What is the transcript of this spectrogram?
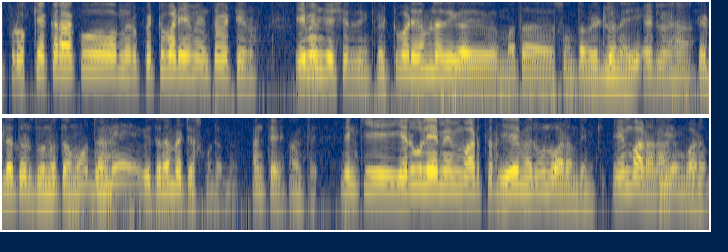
ఇప్పుడు ఒక్క ఎకరాకు మీరు పెట్టుబడి ఏమి ఎంత పెట్టారు ఏమేమి చేసారు దీనికి? పెట్టుబడి ఏం లేదు ఇక మత సొంతం ఎడ్లు ఉన్నాయి. ఎడ్లు ఎడ్లతో దున్నుతాము దున్ని విత్తనం పెట్టేసుకుంటాం మేము. అంతే. అంతే. దీనికి ఎరువులు ఏమేమి వాడతారు? ఏం ఎరువులు వాడం దీనికి. ఏం వాడరా? ఏం వాడం.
